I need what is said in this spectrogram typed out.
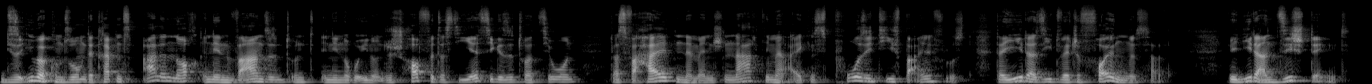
Dieser Überkonsum, der treibt uns alle noch in den Wahnsinn und in den Ruin. Und ich hoffe, dass die jetzige Situation das Verhalten der Menschen nach dem Ereignis positiv beeinflusst, da jeder sieht, welche Folgen es hat. Wenn jeder an sich denkt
